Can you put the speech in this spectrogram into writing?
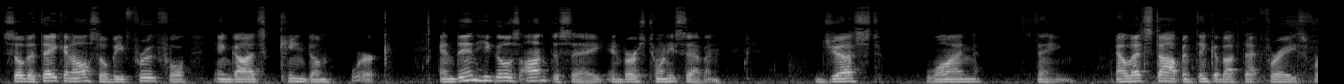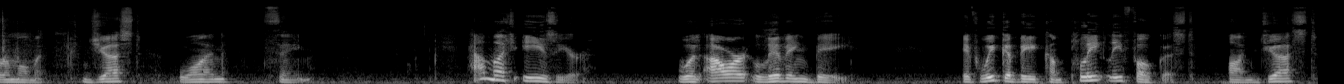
so that they can also be fruitful in God's kingdom work. And then he goes on to say in verse 27, just one thing. Now let's stop and think about that phrase for a moment. Just one thing. How much easier would our living be if we could be completely focused on just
